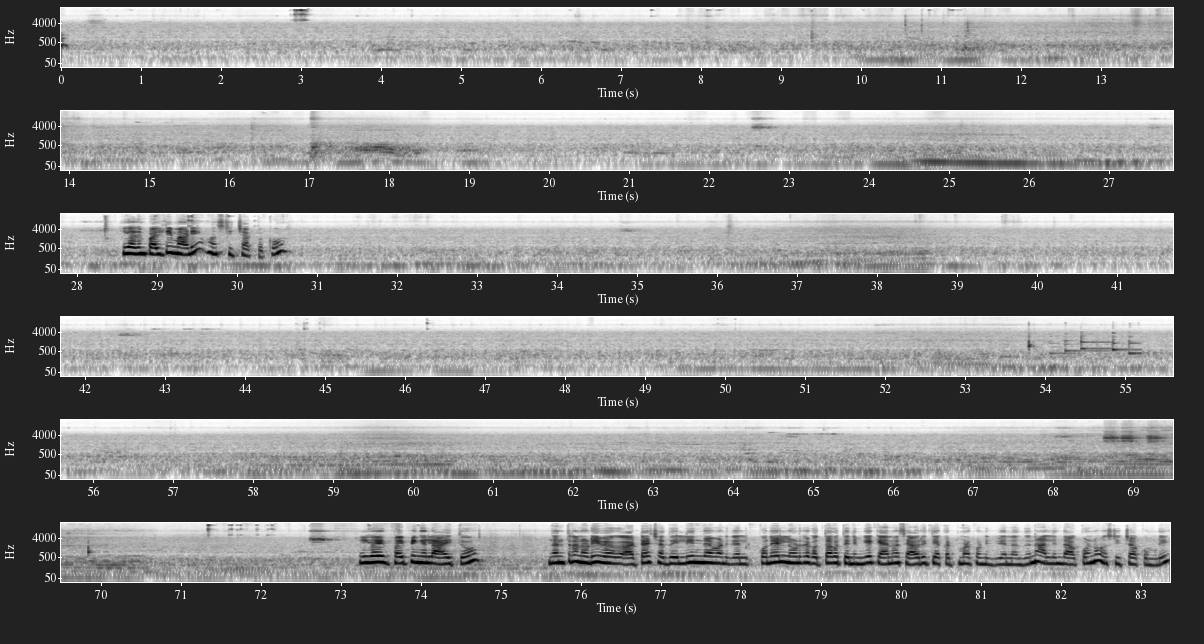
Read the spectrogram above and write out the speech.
ಈಗ ಅದನ್ನು ಪಲ್ಟಿ ಮಾಡಿ ಒಂದು ಸ್ಟಿಚ್ ಹಾಕಬೇಕು. ಈಗ ಇದು ಪೈಪಿಂಗ್ ಎಲ್ಲ ಆಯಿತು. ನಂತರ ನೋಡಿ ಇವಾಗ ಅಟ್ಯಾಚ್ ಅದು ಇಲ್ಲಿಂದ ಮಾಡಿದೆ ಅಲ್ಲಿ ಕೊನೆಯಲ್ಲಿ ನೋಡಿದ್ರೆ ಗೊತ್ತಾಗುತ್ತೆ ನಿಮಗೆ ಕ್ಯಾನ್ವಾಸ್ ಯಾವ ರೀತಿಯಾಗಿ ಕಟ್ ಮಾಡ್ಕೊಂಡಿದ್ವಿ ಅನ್ನೋದನ್ನು ಅಲ್ಲಿಂದ ಹಾಕ್ಕೊಂಡು ಸ್ಟಿಚ್ ಹಾಕೊಂಬಿಡಿ.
